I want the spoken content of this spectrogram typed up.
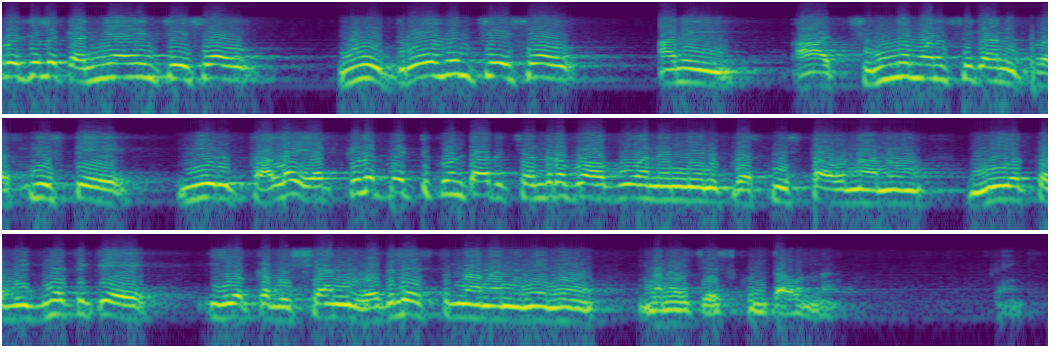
ప్రజలకు అన్యాయం చేశావు నువ్వు ద్రోహం చేశావు అని ఆ చిన్న మనసు గాని ప్రశ్నిస్తే మీరు తల ఎక్కడ పెట్టుకుంటారు చంద్రబాబు అని నేను ప్రశ్నిస్తా ఉన్నాను. మీ యొక్క విజ్ఞతకే ఈ యొక్క విషయాన్ని వదిలేస్తున్నానని నేను మనవి చేసుకుంటా ఉన్నాను థ్యాంక్ యూ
